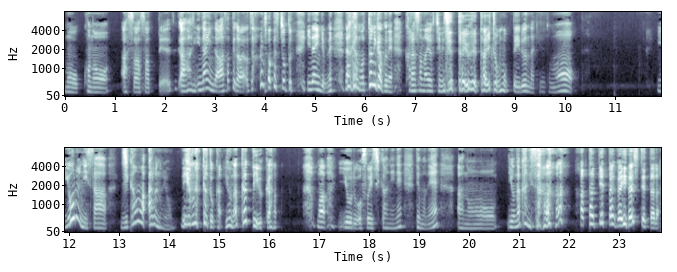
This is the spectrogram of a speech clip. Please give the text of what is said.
もうこの明日、明後日。あ、いないんだ。明後日から、私ちょっといないんだよね。なんかもうとにかくね、枯らさないうちに絶対植えたいと思っているんだけれども、夜にさ、時間はあるのよ。夜中とか、夜中っていうか、まあ、夜遅い時間にね。でもね、あのー、夜中にさ、畑耕してたら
